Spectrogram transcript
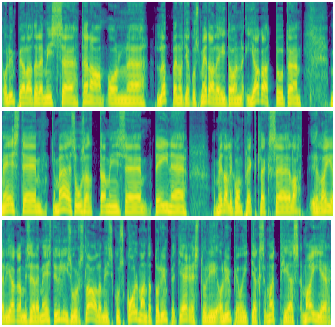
olümpiaaladele, mis äh, täna on lõppenud ja kus medaleid on jagatud. meeste mäesuusatamise teine medalikomplekt läks laht-, laiali jagamisele meeste ülisuurslaalomis, kus kolmandat olümpiat järjest tuli olümpiavõitjaks Mattias Maier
